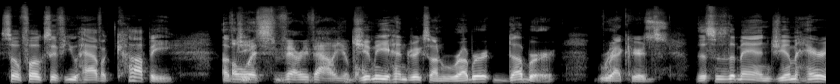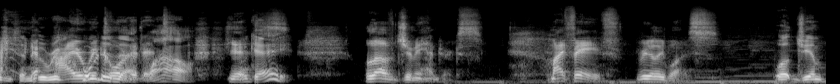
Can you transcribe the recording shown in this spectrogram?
So, folks, if you have a copy of Oh, Ji- it's very valuable. Jimi Hendrix on Rubber Dubber Records, this is the man, Jim Harrington, who I recorded, recorded that. it. Wow. Yes. Okay. Love Jimi Hendrix. My fave really was. Well, Jim,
